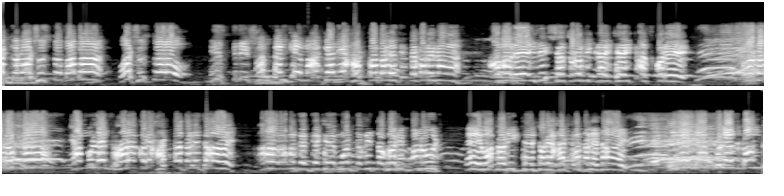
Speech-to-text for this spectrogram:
একজন অসুস্থ বাবা, অসুস্থ স্ত্রী সন্তানকে মাকে নিয়ে হাসপাতালে যেতে পারে না। আমার এই রিক্সা শ্রমিকরাই সেই কাজ করে। অ্যাম্বুলেন্স ভাড়া করে হাসপাতালে যায়। আর আমাদের দেশে মধ্যবিত্ত গরিব মানুষ এই অটো রিক্সায় চড়ে হাসপাতালে যায়। এই অ্যাম্বুলেন্স বন্ধ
